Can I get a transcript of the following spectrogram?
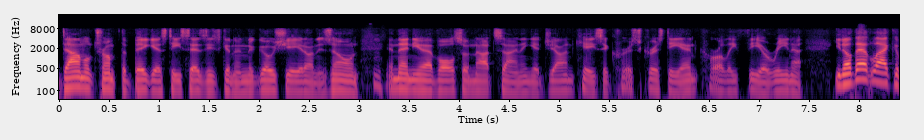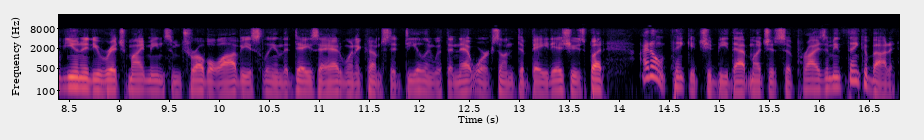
Donald Trump, the biggest, he says he's going to negotiate on his own. Hmm. and then you have also not signing it John Kasich, Chris Christie, and Carly Fiorina. You know that lack of unity, Rich, might mean some trouble, obviously, in the days ahead when it comes to dealing with the networks on debate issues. But I don't think it should be that much a surprise. I mean, think about it.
